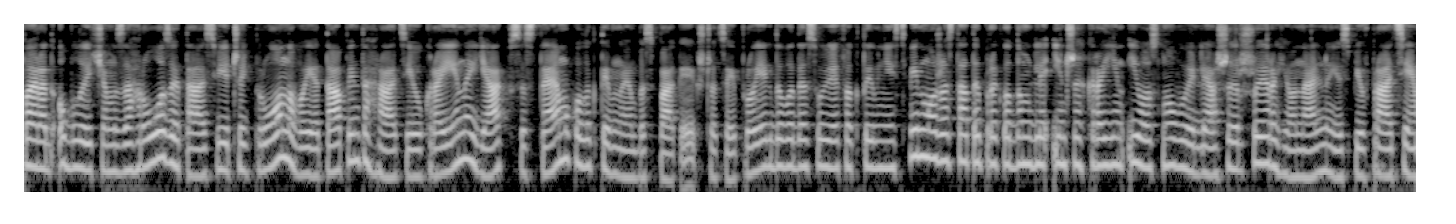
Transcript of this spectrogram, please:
перед обличчям загрози та свідчить про новий етап інтеграції України як в систему колективної безпеки. Якщо цей проєкт доведе свою ефективність, він може стати прикладом для інших країн і основою для ширшої регіональної співпраці.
